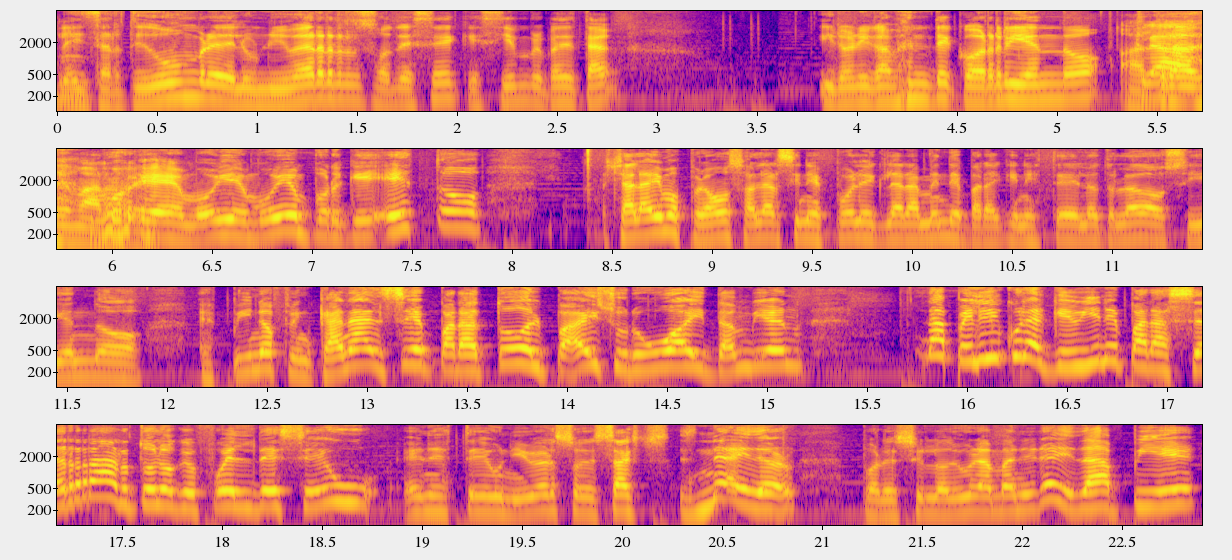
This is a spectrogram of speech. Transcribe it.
la incertidumbre del universo DC que siempre parece estar irónicamente corriendo atrás Claro, de Marvel. Muy bien, muy bien, muy bien, porque esto. Ya la vimos, pero vamos a hablar sin spoiler claramente para quien esté del otro lado siguiendo spin-off en Canal C para todo el país, Uruguay también. Una película que viene para cerrar todo lo que fue el DCU en este universo de Zack Snyder, por decirlo de una manera, y da pie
